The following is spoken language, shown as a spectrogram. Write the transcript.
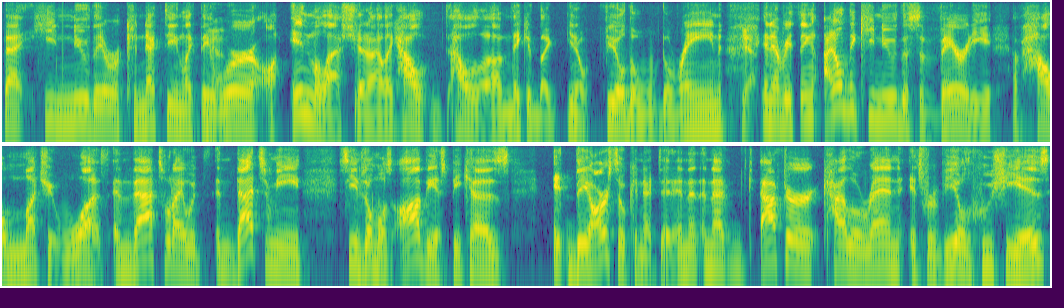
that he knew they were connecting like they Yeah. were in the Last Jedi, like how how um, they could like you know feel the the rain Yeah. and everything. I don't think he knew the severity of how much it was, and that's what I would, and that to me seems almost obvious because it, they are so connected. And then and that after Kylo Ren it's revealed who she is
